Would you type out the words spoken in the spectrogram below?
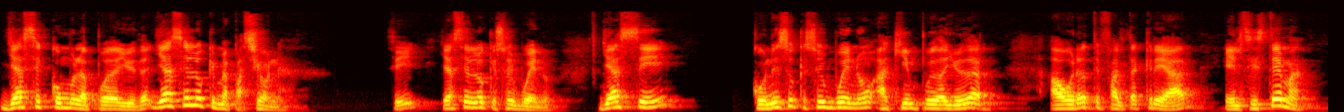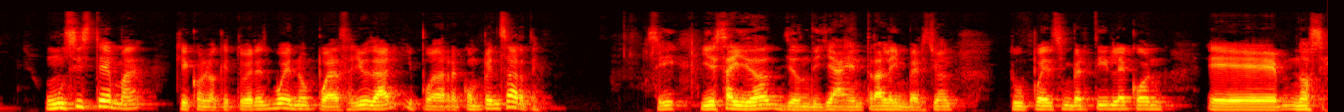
ya sé cómo la puedo ayudar, ya sé lo que me apasiona, ¿sí? Ya sé lo que soy bueno, ya sé con eso que soy bueno a quién puedo ayudar. Ahora te falta crear el sistema, un sistema que con lo que tú eres bueno puedas ayudar y pueda recompensarte. ¿sí? Y es ahí donde ya entra la inversión. Tú puedes invertirle con, eh, no sé,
